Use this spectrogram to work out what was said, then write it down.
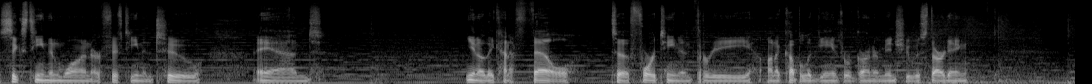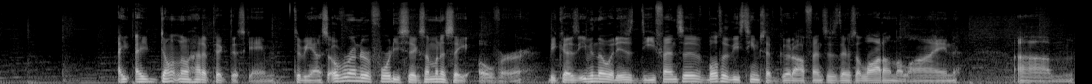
16 and 1 or 15 and 2. And, you know, they kind of fell to 14 and 3 on a couple of games where Gardner Minshew was starting. I, I don't know how to pick this game, to be honest. Over under 46, I'm going to say over. Because even though it is defensive, both of these teams have good offenses. There's a lot on the line. Um,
